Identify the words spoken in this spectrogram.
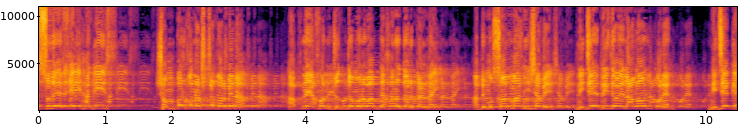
রাসূলের এই হাদিস সম্পর্ক নষ্ট করবে না। আপনি এখন যুদ্ধ মনোভাব দেখানোর দরকার নাই। আপনি মুসলমান হিসাবে নিজের হৃদয়ে লালন করেন। নিজেকে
